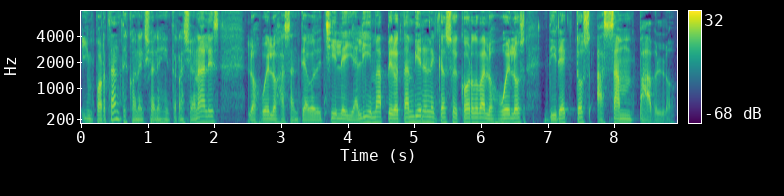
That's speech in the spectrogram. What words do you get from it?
importantes conexiones internacionales, los vuelos a Santiago de Chile y a Lima, pero también en el caso de Córdoba los vuelos directos a San Pablo.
